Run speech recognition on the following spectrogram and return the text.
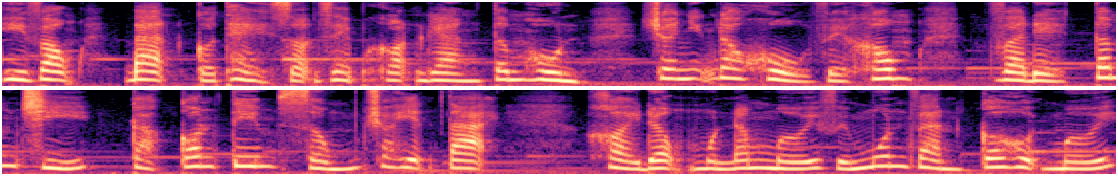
Hy vọng bạn có thể dọn dẹp gọn gàng tâm hồn cho những đau khổ về không và để tâm trí, cả con tim sống cho hiện tại, khởi động một năm mới với muôn vàn cơ hội mới.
